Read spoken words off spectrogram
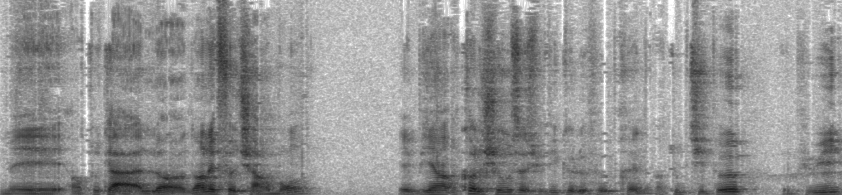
Mais en tout cas, dans les feux de charbon, eh bien, Kol chez vous, ça suffit que le feu prenne un tout petit peu, et puis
